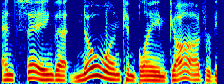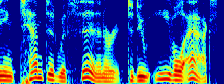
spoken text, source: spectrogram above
and saying that no one can blame God for being tempted with sin or to do evil acts,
